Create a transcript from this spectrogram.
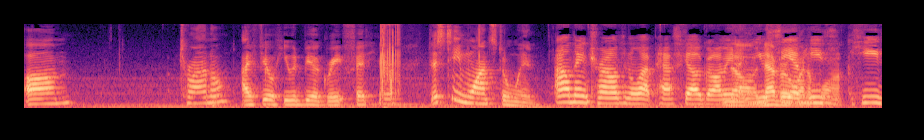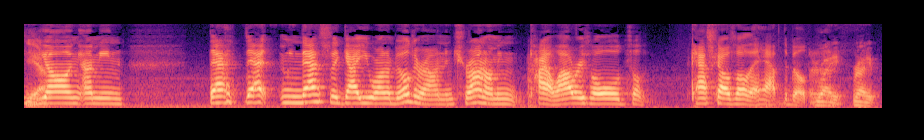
um, Toronto. I feel he would be a great fit here. This team wants to win. I don't think Toronto's gonna let Pascal go. I mean, No, you see him; him he's walk. he's Yeah. young. I mean, that that I mean that's the guy you want to build around in Toronto. I mean, Kyle Lowry's old, so Pascal's all they have to build around. Right, right.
